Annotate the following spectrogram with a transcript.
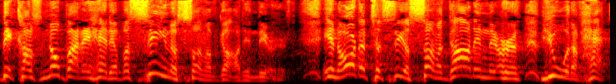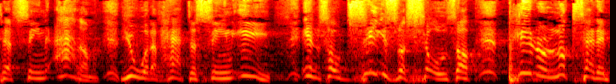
Because nobody had ever seen a son of God in the earth. In order to see a son of God in the earth, you would have had to have seen Adam. You would have had to seen Eve. And so Jesus shows up. Peter looks at him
